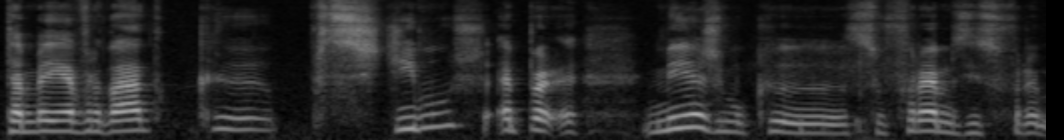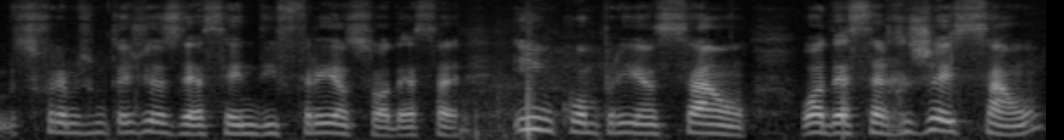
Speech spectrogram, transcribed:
também é verdade que persistimos, mesmo que soframos e sofremos, sofremos muitas vezes dessa indiferença ou dessa incompreensão ou dessa rejeição,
